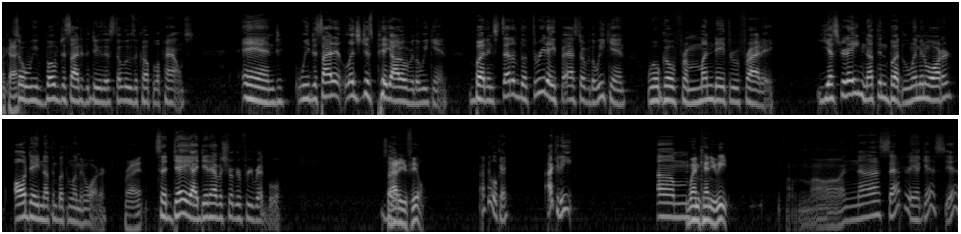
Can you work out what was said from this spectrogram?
Okay. So we've both decided to do this to lose a couple of pounds. And we decided let's just pig out over the weekend. But instead of the three day fast over the weekend, we'll go from Monday through Friday. Yesterday, nothing but lemon water. All day, nothing but the lemon water. Right. Today, I did have a sugar free Red Bull. So how do you feel? I feel okay. I could eat. Um, When can you eat? on uh, Saturday, I guess. Yeah,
